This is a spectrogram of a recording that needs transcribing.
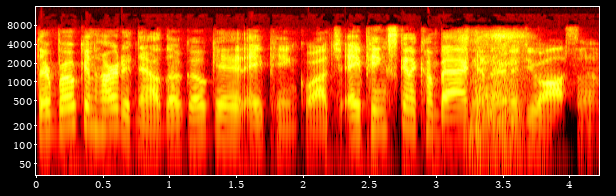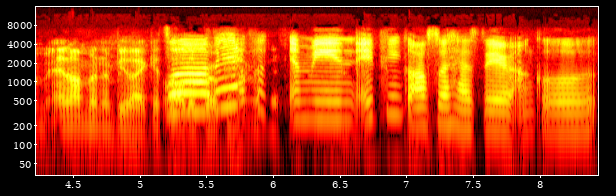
They're brokenhearted now. They'll go get A Pink. Watch. A Pink's gonna come back and they're gonna do awesome, and I'm gonna be like, it's all well, the they have. broken. A, I mean, Apink also has their uncle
